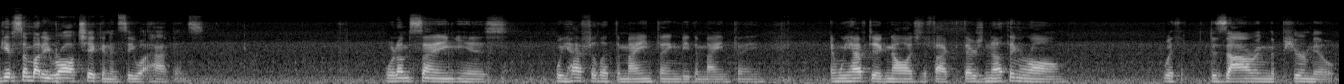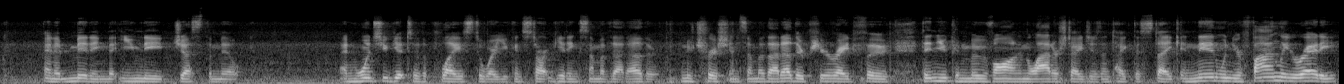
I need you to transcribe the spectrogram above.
Give somebody raw chicken and see what happens. What I'm saying is, we have to let the main thing be the main thing. And we have to acknowledge the fact that there's nothing wrong with desiring the pure milk and admitting that you need just the milk. And once you get to the place to where you can start getting some of that other nutrition, some of that other pureed food, then you can move on in the latter stages and take the steak. And then when you're finally ready,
